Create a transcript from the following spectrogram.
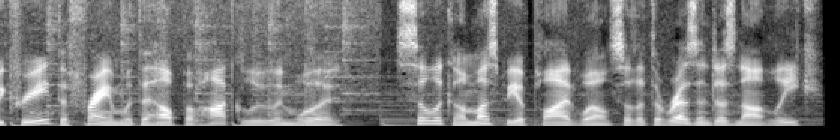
We create the frame with the help of hot glue and wood. Silicone must be applied well so that the resin does not leak.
